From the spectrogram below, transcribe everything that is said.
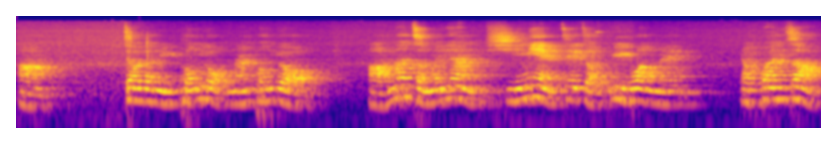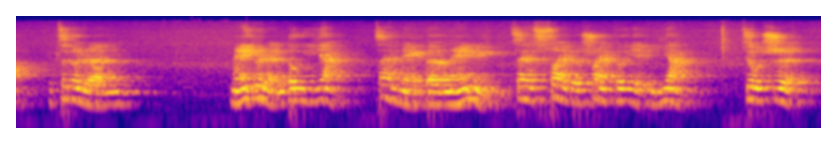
啊交的女朋友、男朋友，啊那怎么样熄灭这种欲望呢？要关照这个人，每一个人都一样，再美的美女，再帅的帅哥也一样，就是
